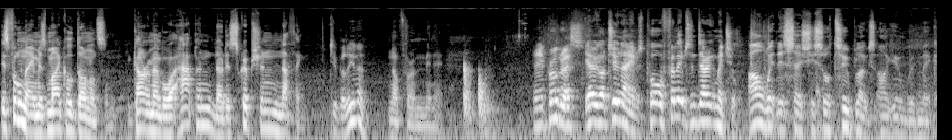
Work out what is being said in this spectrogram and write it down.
His full name is Michael Donaldson. He can't remember what happened, no description, nothing. Do you believe him? Not for a minute. Any progress? Yeah, we've got two names, Paul Phillips and Derek Mitchell. Our witness says she saw two blokes arguing with Mick.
